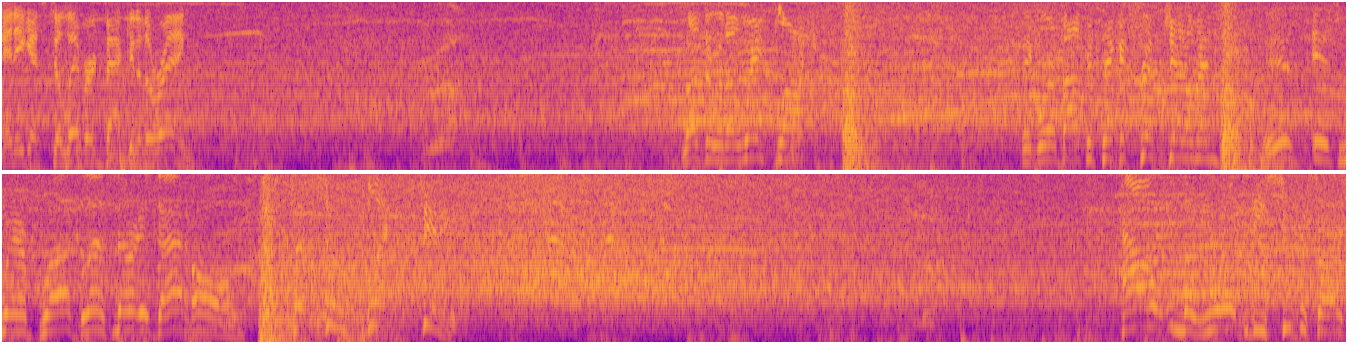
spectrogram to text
And he gets delivered back into the ring. Lesnar with a waist lock. Think we're about to take a trip, gentlemen. This is where Brock Lesnar is at home. To Suplex City. How in the world do these superstars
